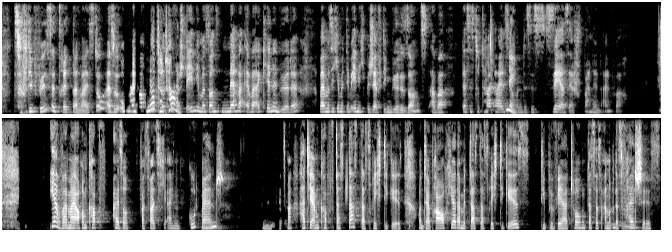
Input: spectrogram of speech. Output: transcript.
so auf die Füße tritt, dann weißt du? Also um einfach ja, zu verstehen, die man sonst never ever erkennen würde, weil man sich ja mit dem eh nicht beschäftigen würde sonst. Aber das ist total heilsam nee. und das ist sehr, sehr spannend einfach. Ja, weil man ja auch im Kopf, also was weiß ich, ein Gutmensch, mhm. jetzt mal, hat ja im Kopf, dass das das Richtige ist. Und der braucht ja, damit das das Richtige ist, die Bewertung, dass das andere mhm. das Falsche ist.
